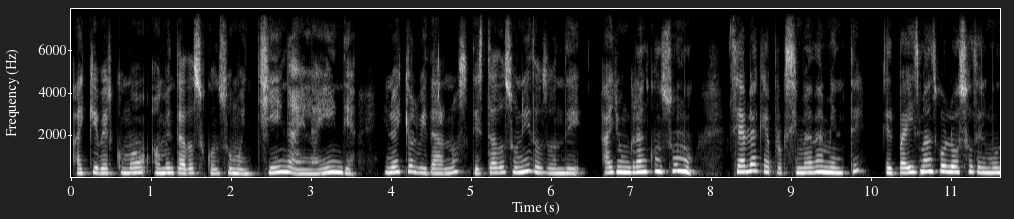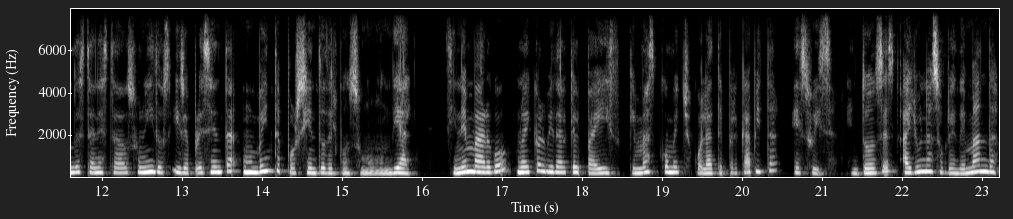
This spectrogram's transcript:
Hay que ver cómo ha aumentado su consumo en China, en la India, y no hay que olvidarnos de Estados Unidos, donde hay un gran consumo. Se habla que aproximadamente el país más goloso del mundo está en Estados Unidos y representa un 20% del consumo mundial. Sin embargo, no hay que olvidar que el país que más come chocolate per cápita es Suiza. Entonces hay una sobredemanda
